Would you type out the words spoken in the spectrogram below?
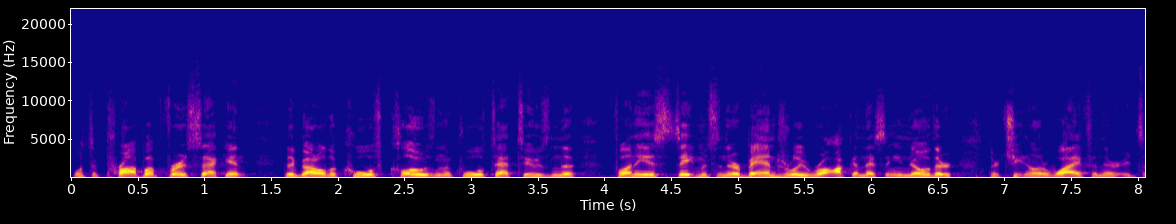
wants to prop up for a second. They've got all the coolest clothes and the cool tattoos and the funniest statements, and their band's really rock. And next thing you know, they're, they're cheating on their wife, and they're, it's,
